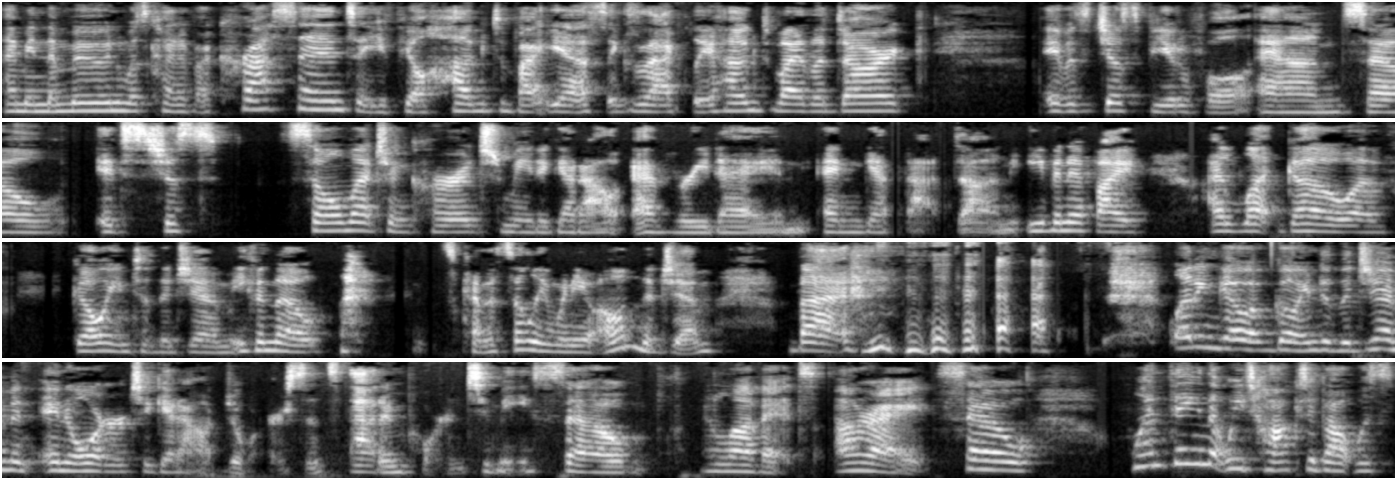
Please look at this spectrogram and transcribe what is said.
I mean, the moon was kind of a crescent, so you feel hugged by, yes, exactly, hugged by the dark. It was just beautiful. And so it's just so much encouraged me to get out every day and, and get that done. Even if I, I let go of going to the gym, even though it's kind of silly when you own the gym, but letting go of going to the gym in, in, order to get outdoors. It's that important to me. So I love it. All right. So one thing that we talked about was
